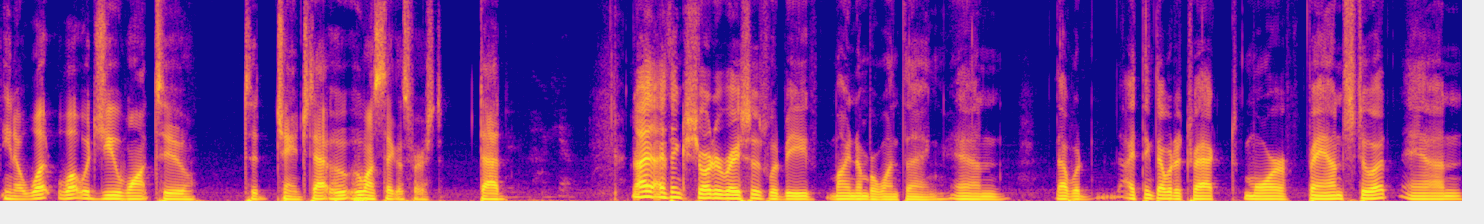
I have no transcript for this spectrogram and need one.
You know, what what would you want to to change? Dad, who who wants to take this first? Dad. I, I think shorter races would be my number one thing, and that would I think that would attract more fans to it and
